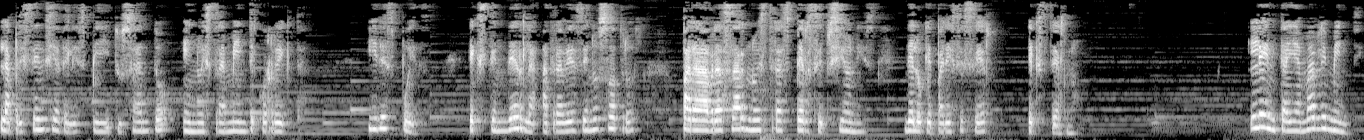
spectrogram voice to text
la presencia del Espíritu Santo en nuestra mente correcta y después extenderla a través de nosotros para abrazar nuestras percepciones de lo que parece ser externo. Lenta y amablemente,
